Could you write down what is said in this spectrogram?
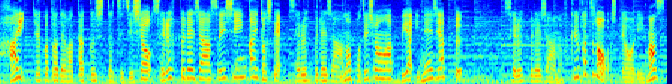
はい。ということで私たち自称セルフプレジャー推進委員会としてセルフプレジャーのポジションアップやイメージアップセルフプレジャーの普及活動をしております、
